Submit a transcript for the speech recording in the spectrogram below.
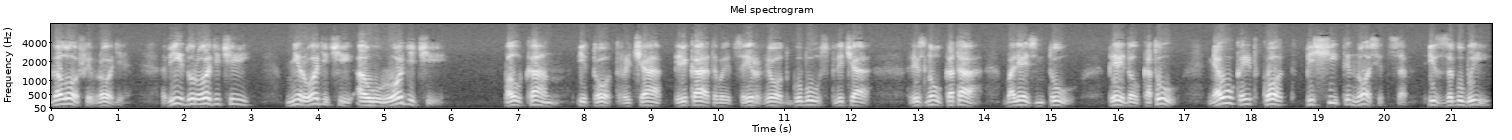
галоши вроде. Вид у родичей не родичи, а уродичи. Полкан и тот, рыча, перекатывается и рвет губу с плеча. Лизнул кота, болезнь ту, передал коту, мяукает кот, пищит и носится, из-за губы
